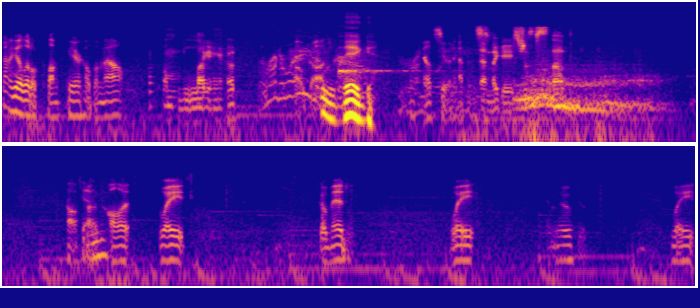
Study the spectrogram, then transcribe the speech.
Trying to get a little clump here, help him out. I'm lagging out. Oh god. Ooh, big. Okay, let's see what happens. Yeah, my gates just stopped. Oh, I'm gonna call it. Wait. Go mid. Wait. And move. Wait.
